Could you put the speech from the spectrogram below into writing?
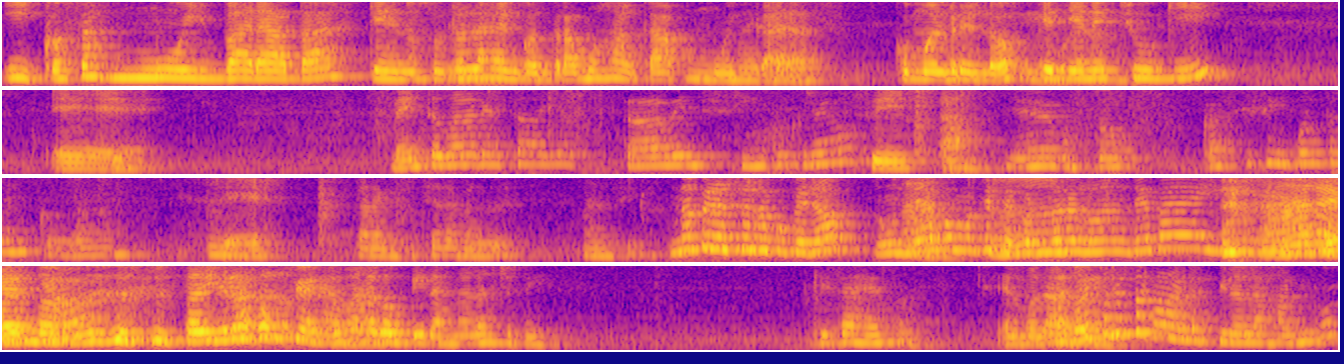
Y cosas muy baratas que nosotros las encontramos acá muy, Muy caras. caras. Como el reloj Sí, que bueno. tiene Chucky. Eh, 20 dólares estaba ya. Estaba 25, creo. sí. Ah, Ya me costó casi 50 lucas, weón. Sí. para que se echara a perder. Más encima. No, pero se recuperó. Un día Ah. como que se cortó la luz del depa y Ah, vendió. eso. Sabía Y que no eso funciona, Úsalo bueno. con pilas, no lo enchufé. Quizás eso. El ¿A voltaje. todo esto le sacaron las pilas a las Harmon?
